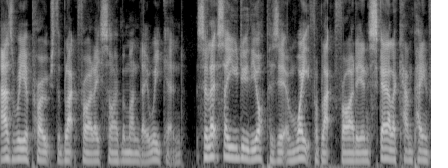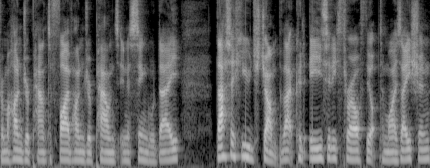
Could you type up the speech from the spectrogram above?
as we approach the Black Friday Cyber Monday weekend. So let's say you do the opposite and wait for Black Friday and scale a campaign from £100 to £500 in a single day. That's a huge jump. That could easily throw off the optimization.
